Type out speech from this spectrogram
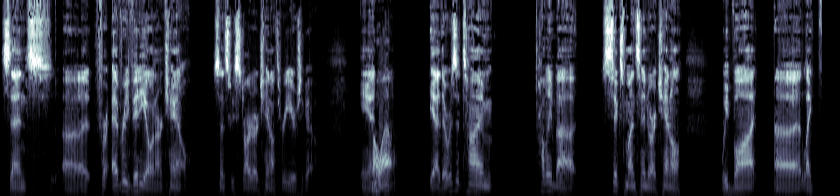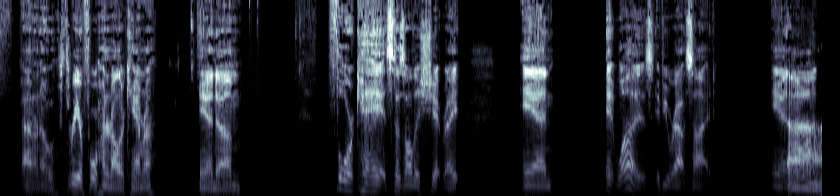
since uh, for every video on our channel since we started our channel three years ago. And oh wow. yeah, there was a time, probably about six months into our channel, we bought uh, like I don't know three or four hundred dollar camera, and um, 4K. It says all this shit, right? And it was if you were outside, and uh, Ah,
